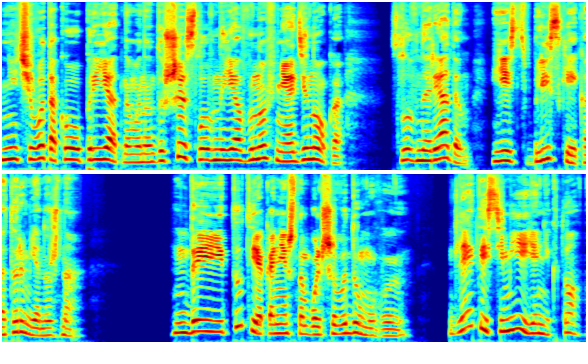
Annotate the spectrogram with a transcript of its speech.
ничего такого приятного на душе, словно я вновь не одинока – Словно рядом есть близкие, которым я нужна. Да и тут я, конечно, больше выдумываю. Для этой семьи я никто.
